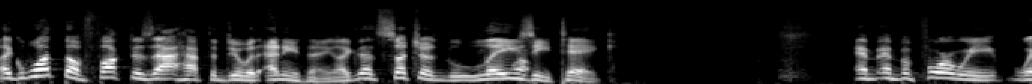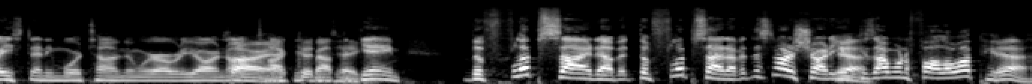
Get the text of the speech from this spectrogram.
Like what the fuck does that have to do with anything? Like that's such a lazy take. And, and before we waste any more time than we already are, not Sorry, talking about the game. it. The flip side of it, the flip side of it, that's not a shot at you Yeah. because I want to follow up here. Yeah.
